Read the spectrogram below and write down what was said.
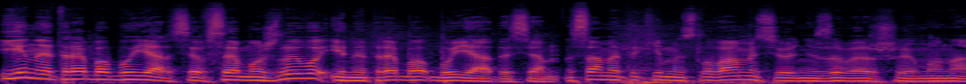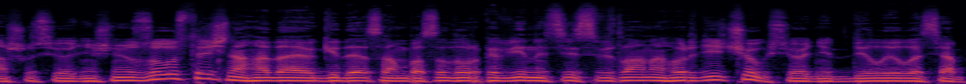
І не треба боятися, все можливо, і не треба боятися. Саме такими словами сьогодні завершуємо нашу сьогоднішню зустріч. Нагадаю, гідеса амбасадорка Вінниці Світлана Гордійчук сьогодні ділилася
